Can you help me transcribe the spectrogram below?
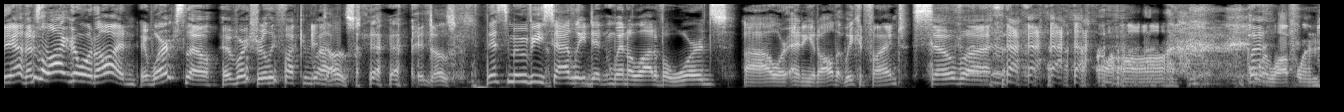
yeah, there's a lot going on. It works though. It works really fucking well. it does. it does. This movie sadly didn't win a lot of awards uh, or any at all that we could find. So uh, Aw, poor Laughlin.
